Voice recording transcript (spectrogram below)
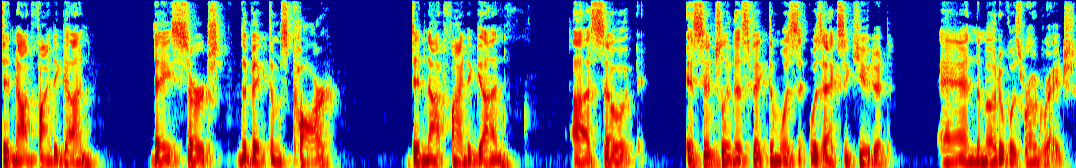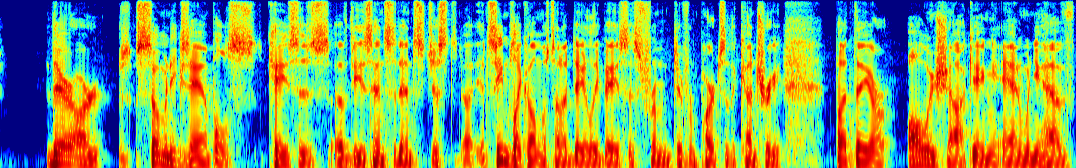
did not find a gun. They searched the victim's car did not find a gun. Uh, so essentially this victim was was executed and the motive was road rage. There are so many examples, cases of these incidents. Just uh, it seems like almost on a daily basis from different parts of the country, but they are always shocking. And when you have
